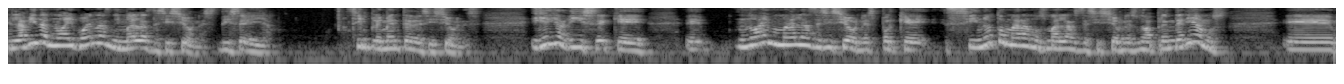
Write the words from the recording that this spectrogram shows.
en la vida no hay buenas ni malas decisiones, dice ella, simplemente decisiones. Y ella dice que eh, no hay malas decisiones porque si no tomáramos malas decisiones no aprenderíamos. Eh,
